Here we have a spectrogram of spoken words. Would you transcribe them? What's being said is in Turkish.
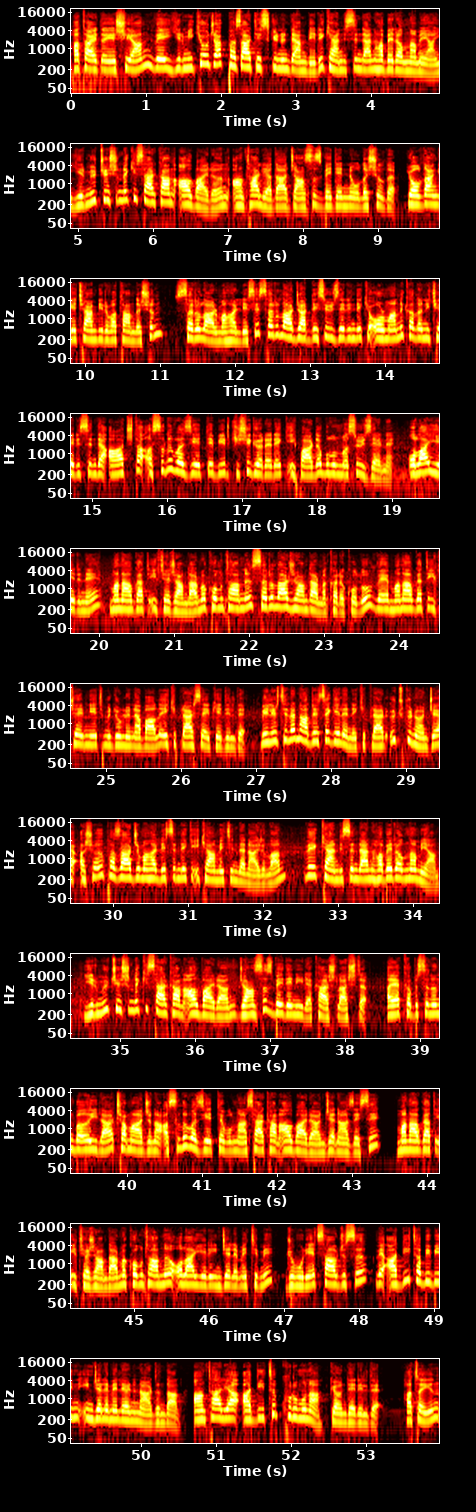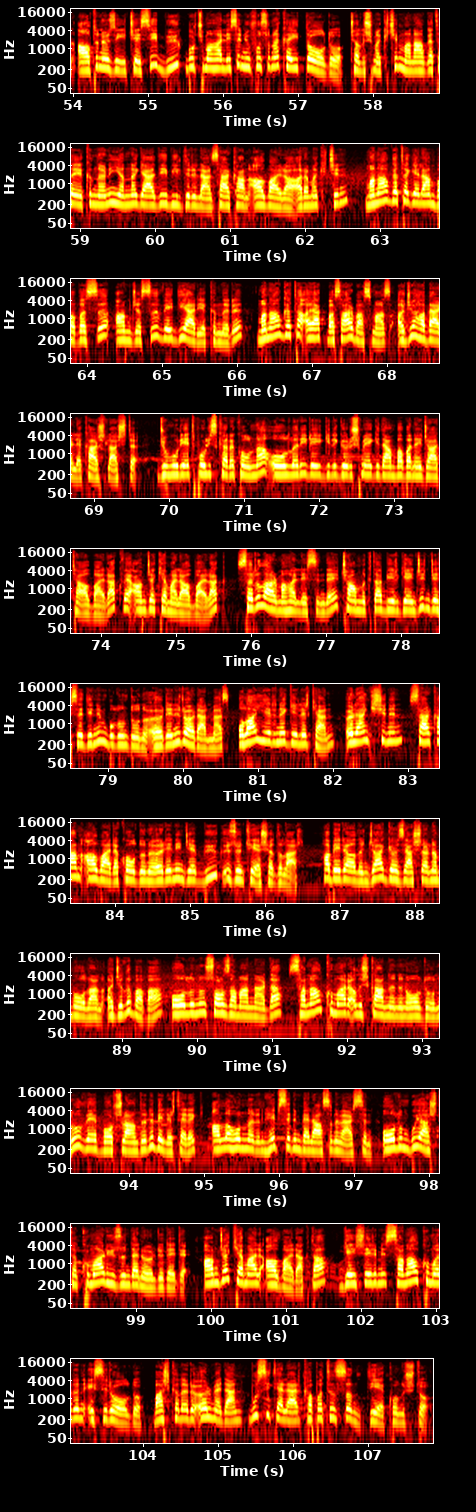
Hatay'da yaşayan ve 22 Ocak pazartesi gününden beri kendisinden haber alınamayan 23 yaşındaki Serkan Albayrak'ın Antalya'da cansız bedenine ulaşıldı. Yoldan geçen bir vatandaşın Sarılar Mahallesi Sarılar Caddesi üzerindeki ormanlık alan içerisinde ağaçta asılı vaziyette bir kişi görerek ihbarda bulunması üzerine olay yerine Manavgat İlçe Jandarma Komutanlığı, Sarılar Jandarma Karakolu ve Manavgat İlçe Emniyet Müdürlüğü'ne bağlı ekipler sevk edildi. Belirtilen adrese gelen ekipler 3 gün önce Aşağı Pazarcı Mahallesi'ndeki ikametinden ayrılan ve kendisinden haber alınamayan 23 yaşındaki Serkan Albayrak'ın cansız bedeniyle karşılaştı. Ayakkabısının bağıyla çam ağacına asılı vaziyette bulunan Serkan Albayrak'ın cenazesi Manavgat İlçe Jandarma Komutanlığı olay yeri inceleme timi, Cumhuriyet Savcısı ve adli tabibin incelemelerinin ardından Antalya Adli Tıp Kurumu'na gönderildi. Hatay'ın Altınöze ilçesi Büyükburç Mahallesi nüfusuna kayıtlı olduğu, çalışmak için Manavgat'a yakınlarının yanına geldiği bildirilen Serkan Albayrak'ı aramak için Manavgat'a gelen babası, amcası ve diğer yakınları Manavgat'a ayak basar basmaz acı haberle karşılaştı. Cumhuriyet Polis Karakolu'na oğullarıyla ilgili görüşmeye giden baba Necati Albayrak ve amca Kemal Albayrak, Sarılar Mahallesi'nde Çamlık'ta bir gencin cesedinin bulunduğunu öğrenir öğrenmez olay yerine gelirken ölen kişinin Serkan Albayrak olduğunu öğrenince büyük üzüntü yaşadılar. Haberi alınca gözyaşlarına boğulan acılı baba, oğlunun son zamanlarda sanal kumar alışkanlığının olduğunu ve borçlandığını belirterek Allah onların hepsinin belasını versin. Oğlum bu yaşta kumar yüzünden öldü dedi. Amca Kemal Albayrak'ta gençlerimiz sanal kumarın esiri oldu. Başkaları ölmeden bu siteler kapatılsın diye konuştu.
